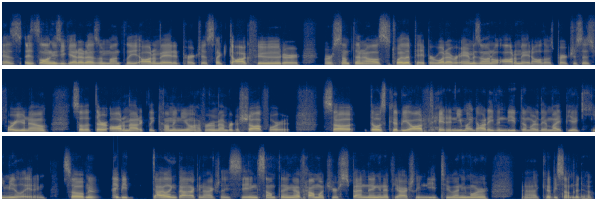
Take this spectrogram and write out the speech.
as as long as you get it as a monthly automated purchase, like dog food or or something else, toilet paper, whatever. Amazon will automate all those purchases for you now, so that they're automatically coming. You don't have to remember to shop for it. So those could be automated and you might not even need them or they might be accumulating. So maybe dialing back and actually seeing something of how much you're spending and if you actually need to anymore uh, could be something to do.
